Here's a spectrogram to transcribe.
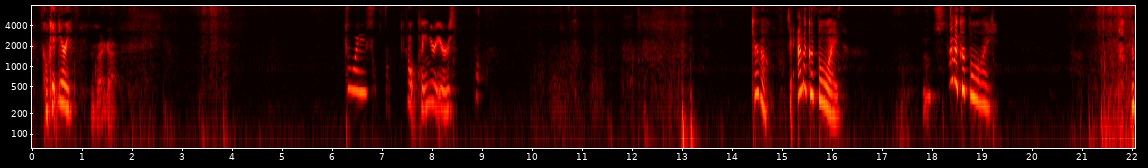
Go get Gary. Look what I got. Oh, clean your ears. Turbo, say, I'm a good boy. Oops. I'm a good boy.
